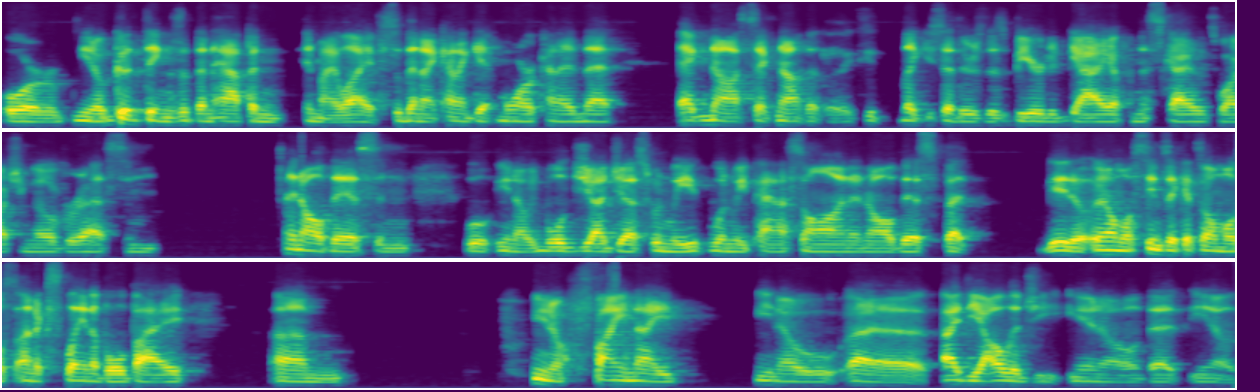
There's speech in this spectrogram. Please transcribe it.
or you know good things that then happen in my life so then i kind of get more kind of that agnostic not that like, like you said there's this bearded guy up in the sky that's watching over us and and all this and will you know will judge us when we when we pass on and all this but it, it almost seems like it's almost unexplainable by um you know finite you know uh, ideology you know that you know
